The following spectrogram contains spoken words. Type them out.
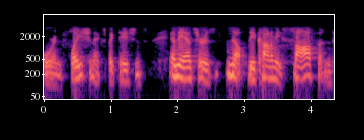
or inflation expectations? And the answer is no, the economy softened,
